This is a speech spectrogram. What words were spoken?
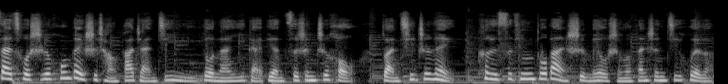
在错失烘焙市场发展机遇又难以改变自身之后，短期之内，克里斯汀多半是没有什么翻身机会了。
